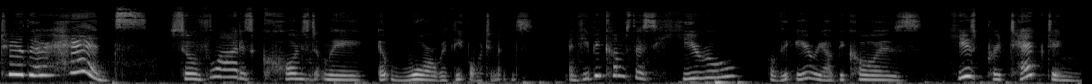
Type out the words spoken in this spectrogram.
to their heads. So Vlad is constantly at war with the Ottomans and he becomes this hero of the area because he is protecting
